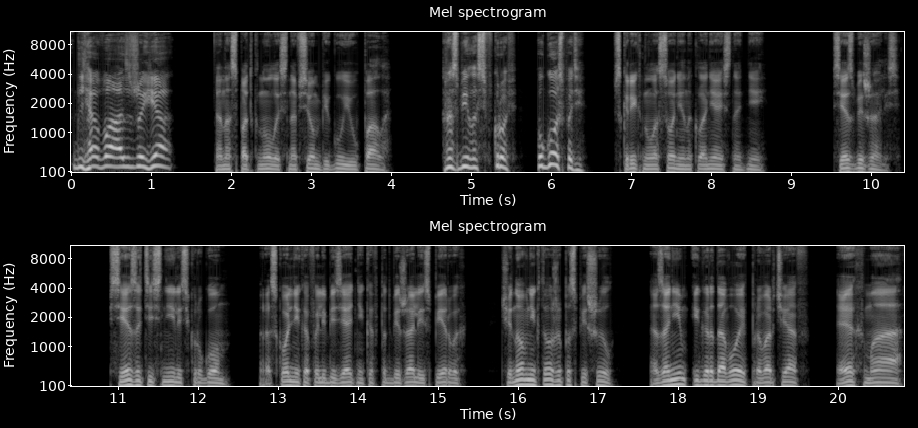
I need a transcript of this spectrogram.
Для вас же я!» Она споткнулась на всем бегу и упала. «Разбилась в кровь! О, Господи!» — вскрикнула Соня, наклоняясь над ней. Все сбежались. Все затеснились кругом. Раскольников или Безятников подбежали из первых. Чиновник тоже поспешил, а за ним и городовой, проворчав «Эх, ма!»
